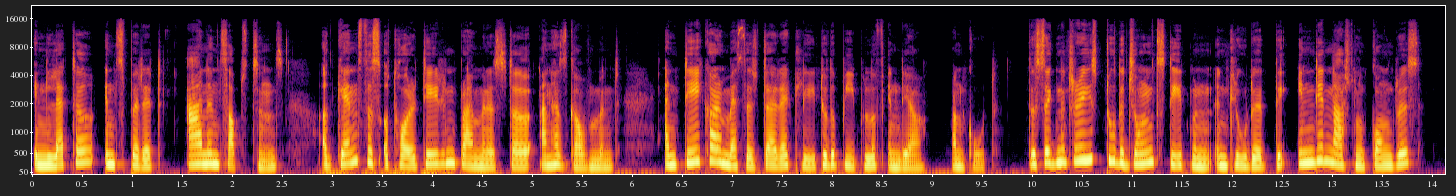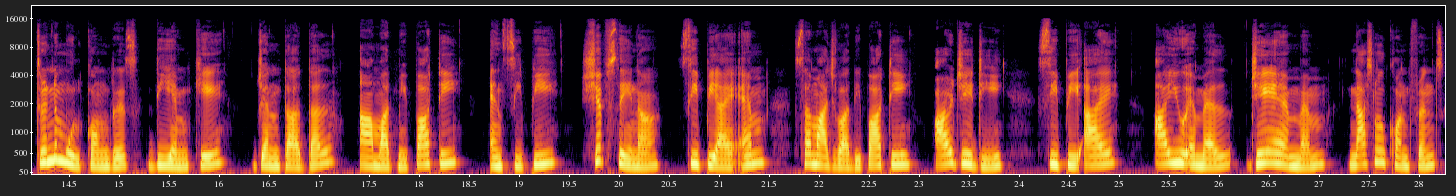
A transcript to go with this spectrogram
in letter, in spirit, and in substance against this authoritarian Prime Minister and his government and take our message directly to the people of India. Unquote. The signatories to the joint statement included the Indian National Congress, Trinamool Congress, DMK, Janata Dal, Aam Aadmi Party, NCP, Shiv Sena, CPIM, Samajwadi Party, RJD, CPI, IUML, JMM, National Conference,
